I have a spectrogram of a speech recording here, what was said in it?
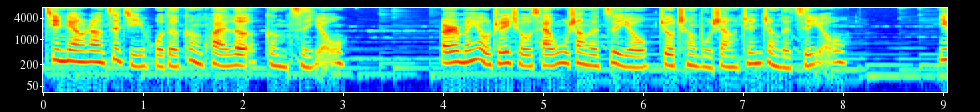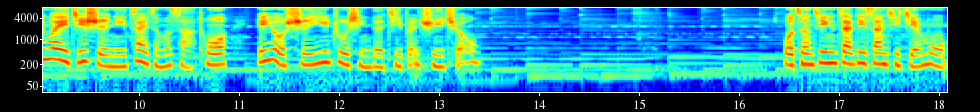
尽量让自己活得更快乐、更自由。而没有追求财务上的自由，就称不上真正的自由。因为即使你再怎么洒脱，也有食衣住行的基本需求。我曾经在第三期节目《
